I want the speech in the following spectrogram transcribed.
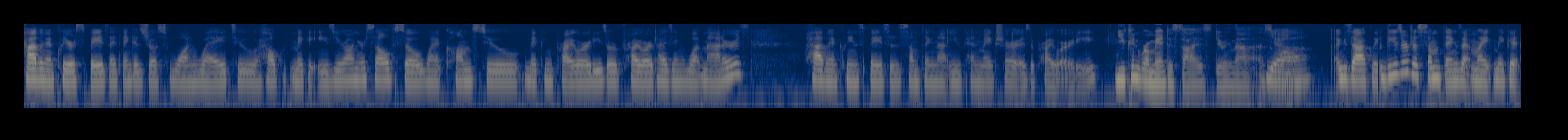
having a clear space, I think, is just one way to help make it easier on yourself. So when it comes to making priorities or prioritizing what matters, having a clean space is something that you can make sure is a priority. You can romanticize doing that as yeah. well. Exactly. These are just some things that might make it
